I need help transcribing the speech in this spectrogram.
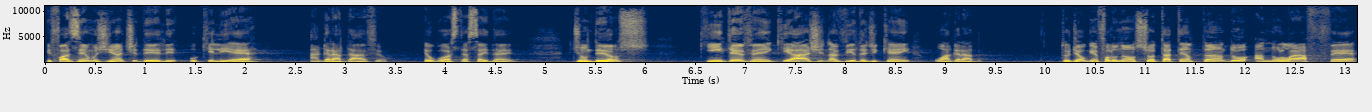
e fazemos diante dele o que lhe é agradável. Eu gosto dessa ideia. De um Deus que intervém, que age na vida de quem o agrada. Todo dia alguém falou, não, o senhor está tentando anular a fé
